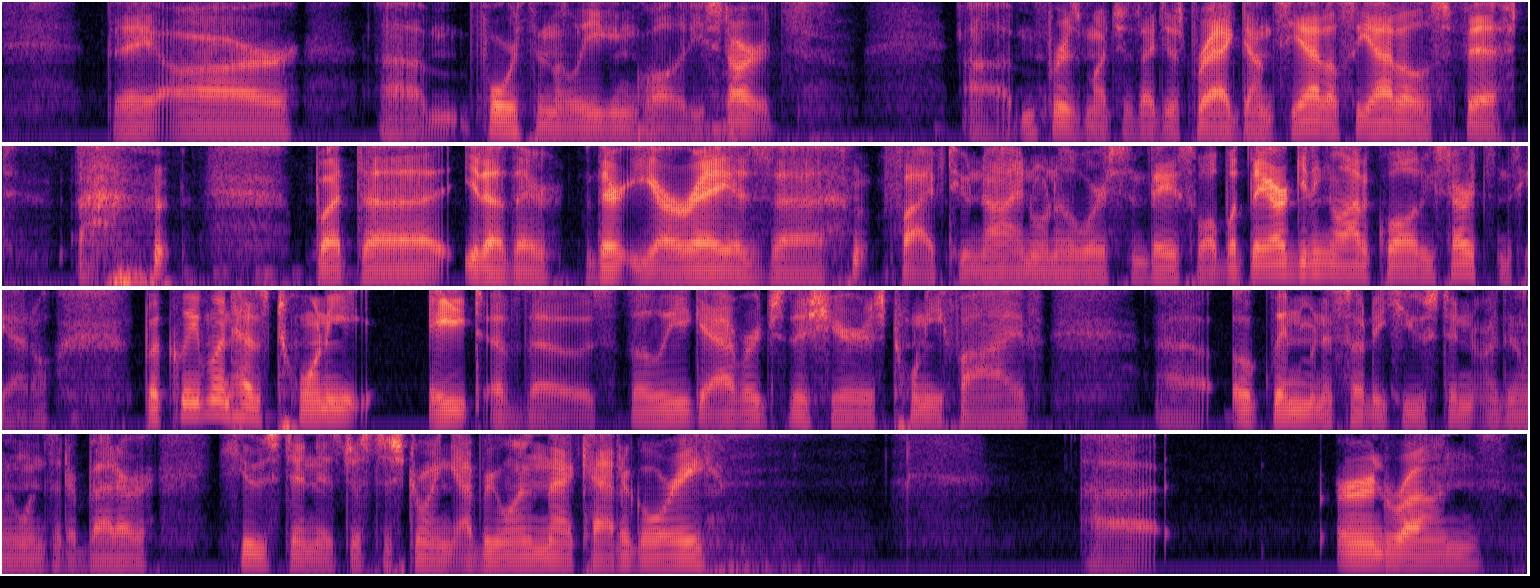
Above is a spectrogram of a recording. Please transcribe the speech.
they are um, fourth in the league in quality starts. Um, for as much as I just bragged on Seattle, Seattle is fifth. but uh, you know their their ERA is uh, five two nine, one of the worst in baseball. But they are getting a lot of quality starts in Seattle. But Cleveland has twenty eight of those. The league average this year is twenty five. Uh, Oakland, Minnesota, Houston are the only ones that are better. Houston is just destroying everyone in that category. Uh, earned runs,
